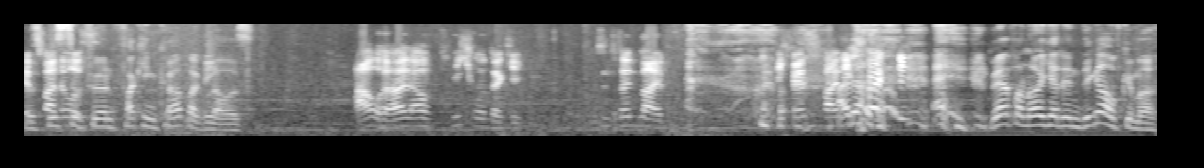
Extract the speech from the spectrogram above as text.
Was bist du für ein fucking Körper, Klaus? Au, hör halt auf, nicht runterkicken. Wir müssen drin bleiben. Halt dich fest, halt Alter, ey, wer von euch hat den Ding aufgemacht?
